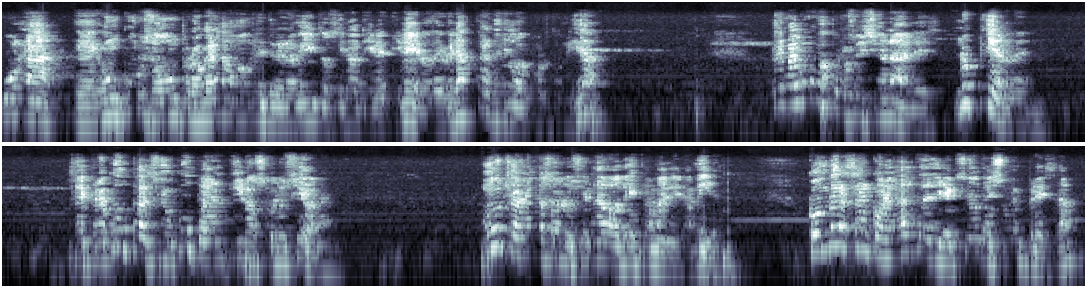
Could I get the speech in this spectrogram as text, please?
una, eh, un curso, un programa, un entrenamiento si no tienes dinero. Deberás perder la oportunidad. Pero algunos profesionales no pierden. Se preocupan, se ocupan y lo solucionan. Muchos lo han solucionado de esta manera. Mira, conversan con la alta dirección de su empresa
